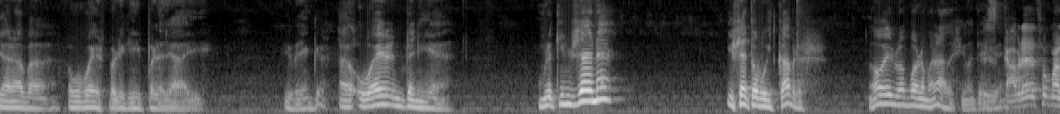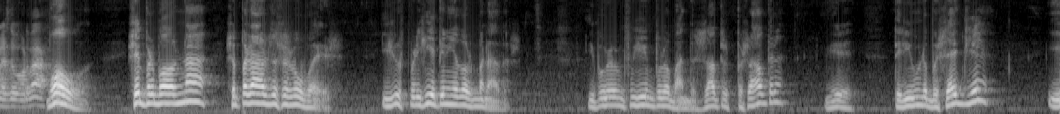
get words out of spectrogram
ja anava a ovelles per aquí i per allà i, i vinga. A ovelles en tenia una quinzena i set o vuit cabres. No, és una bona manada, així mateix. Les cabres són males de bordar. Molt. Sempre volen anar separades de les ovelles. I just per així tenia dos manades. I fugien per una banda, les altres per l'altra, Mira, tenia una passetge i,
